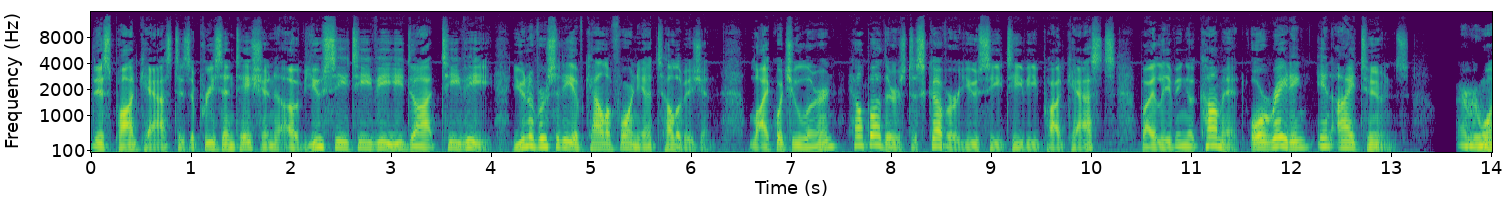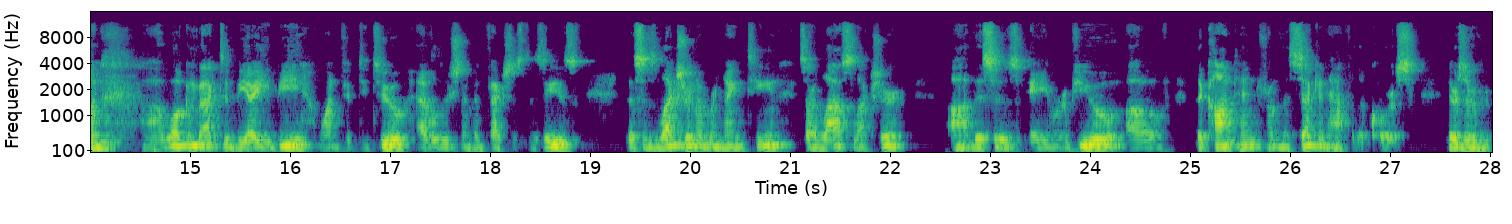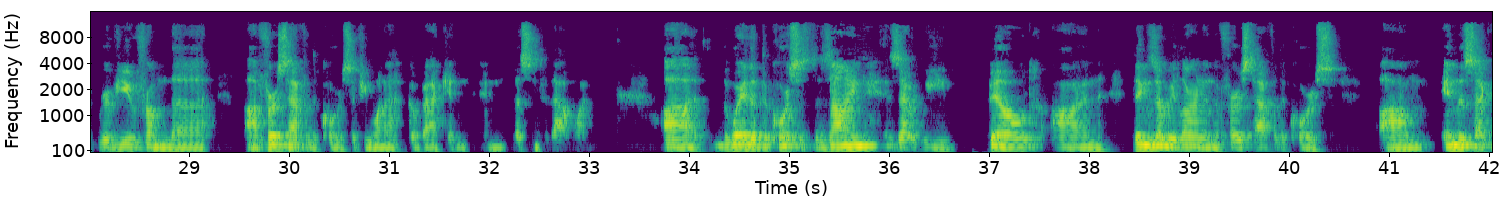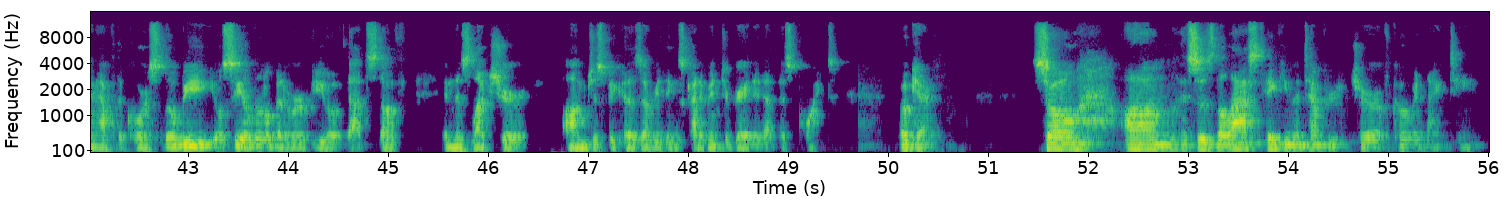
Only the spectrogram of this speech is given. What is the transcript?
This podcast is a presentation of UCTV.tv, University of California Television. Like what you learn, help others discover UCTV podcasts by leaving a comment or rating in iTunes. Hi, everyone. Uh, welcome back to BIEB 152 Evolution of Infectious Disease. This is lecture number 19. It's our last lecture. Uh, this is a review of the content from the second half of the course. There's a review from the uh, first half of the course if you want to go back and, and listen to that one. Uh, the way that the course is designed is that we build on things that we learn in the first half of the course um, in the second half of the course. There'll be you'll see a little bit of a review of that stuff in this lecture, um, just because everything's kind of integrated at this point. Okay, so um, this is the last taking the temperature of COVID nineteen,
